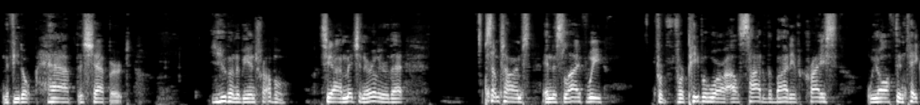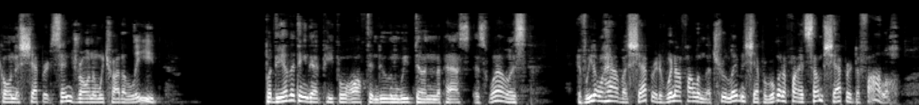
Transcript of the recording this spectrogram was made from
And if you don't have the shepherd, you're going to be in trouble. See, I mentioned earlier that sometimes in this life, we, for, for people who are outside of the body of Christ, we often take on the shepherd syndrome and we try to lead. But the other thing that people often do, and we've done in the past as well, is if we don't have a shepherd, if we're not following the true living shepherd, we're going to find some shepherd to follow.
